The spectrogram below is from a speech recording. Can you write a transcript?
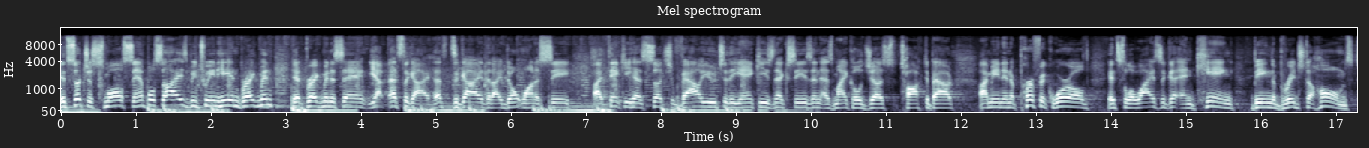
it's such a small sample size between he and Bregman, yet Bregman is saying, yep, that's the guy. That's the guy that I don't want to see. I think he has such value to the Yankees next season, as Michael just talked about. I mean, in a perfect world, it's Loaisiga and King being the bridge to Holmes.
